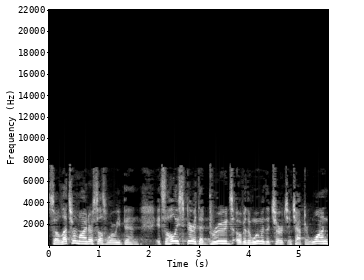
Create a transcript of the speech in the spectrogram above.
So let's remind ourselves where we've been. It's the Holy Spirit that broods over the womb of the church in chapter 1,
